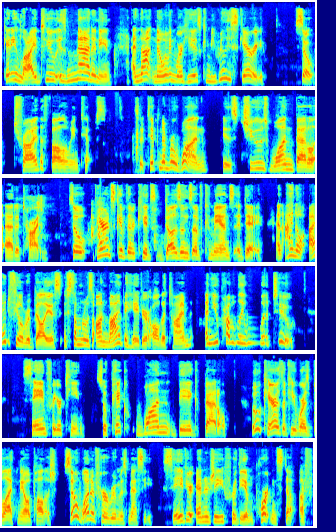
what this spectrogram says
Getting lied to is maddening, and not knowing where he is can be really scary. So try the following tips. So tip number one is choose one battle at a time. So parents give their kids dozens of commands a day. And I know I'd feel rebellious if someone was on my behavior all the time, and you probably would too. Same for your teen. So pick one big battle. Who cares if he wears black nail polish? So what if her room is messy? Save your energy for the important stuff,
